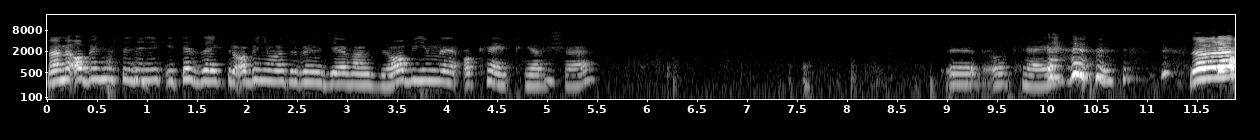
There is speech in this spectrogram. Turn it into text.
Mamy obie Zniszcz ten dziennik i te zadanie, które obie nie ma zrobione, gdzie wam zrobimy. Okej, pierwsze. Y, Okej. Dobra.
